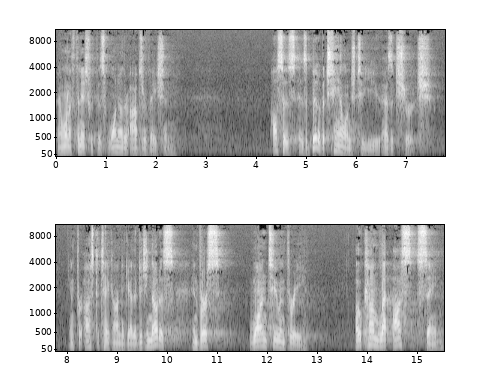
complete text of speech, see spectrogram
And I want to finish with this one other observation. Also, as, as a bit of a challenge to you as a church and for us to take on together. Did you notice in verse 1, 2, and 3? Oh, come, let us sing.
